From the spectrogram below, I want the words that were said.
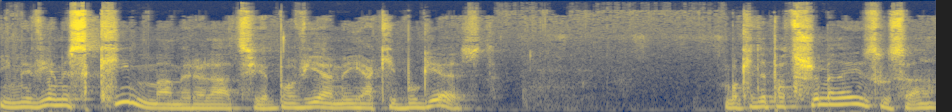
i my wiemy, z kim mamy relacje, bo wiemy, jaki Bóg jest. Bo kiedy patrzymy na Jezusa,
